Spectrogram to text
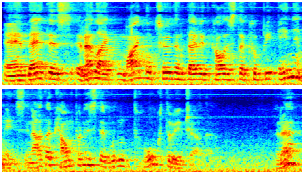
And that is, you know, like Michael Chute and David Collister could be enemies. In other companies, they wouldn't talk to each other, you know?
